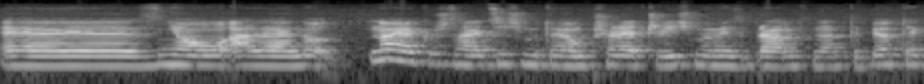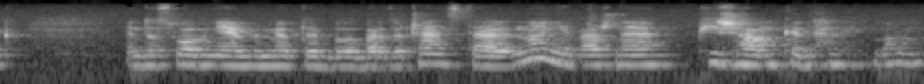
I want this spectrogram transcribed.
e, z nią, ale no, no jak już znaleźliśmy, to ją przeleczyliśmy, więc brałam ten antybiotyk. Dosłownie wymioty były bardzo częste, ale no nieważne, piżamkę dalej mam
